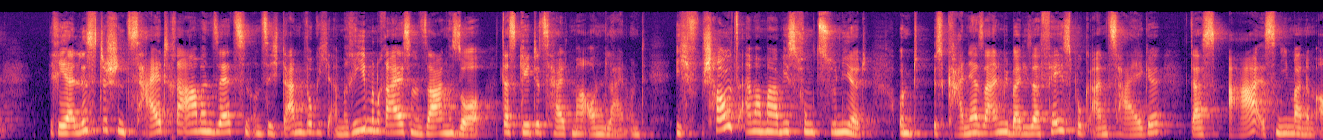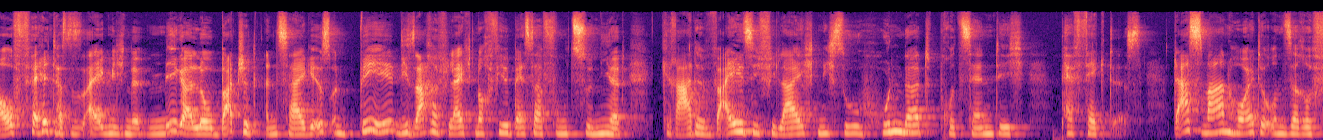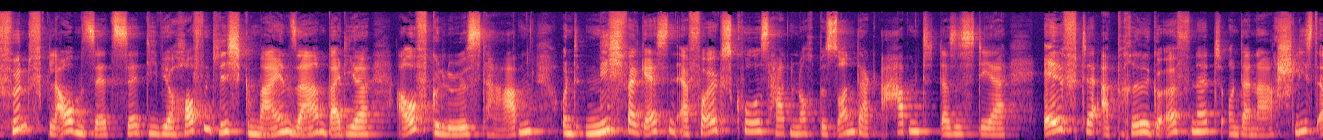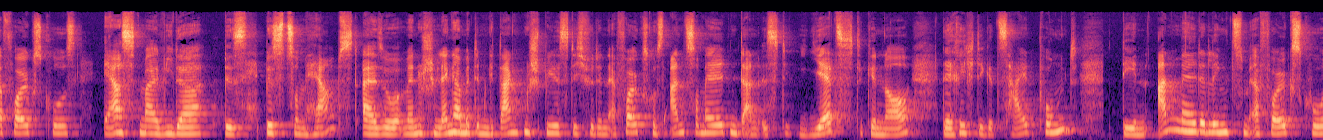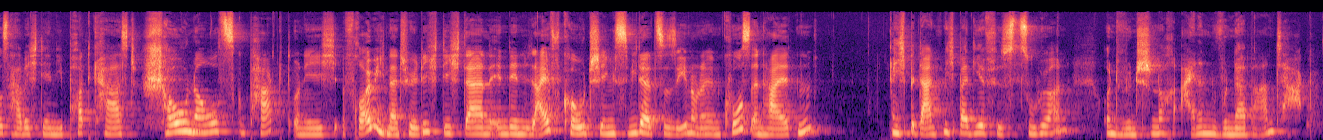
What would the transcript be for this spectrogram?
realistischen Zeitrahmen setzen und sich dann wirklich am Riemen reißen und sagen, so, das geht jetzt halt mal online. Und ich schaue jetzt einfach mal, wie es funktioniert. Und es kann ja sein, wie bei dieser Facebook-Anzeige, dass A, es niemandem auffällt, dass es eigentlich eine mega Low-Budget-Anzeige ist und B, die Sache vielleicht noch viel besser funktioniert. Gerade weil sie vielleicht nicht so hundertprozentig perfekt ist. Das waren heute unsere fünf Glaubenssätze, die wir hoffentlich gemeinsam bei dir aufgelöst haben. Und nicht vergessen, Erfolgskurs hat noch bis Sonntagabend, das ist der 11. April geöffnet und danach schließt Erfolgskurs erstmal wieder bis, bis zum Herbst. Also wenn du schon länger mit dem Gedanken spielst, dich für den Erfolgskurs anzumelden, dann ist jetzt genau der richtige Zeitpunkt. Den Anmeldelink zum Erfolgskurs habe ich dir in die Podcast Show Notes gepackt und ich freue mich natürlich, dich dann in den Live-Coachings wiederzusehen und in den Kursinhalten. Ich bedanke mich bei dir fürs Zuhören und wünsche noch einen wunderbaren Tag.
